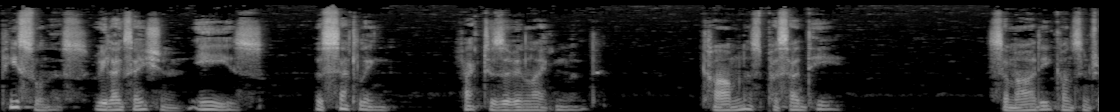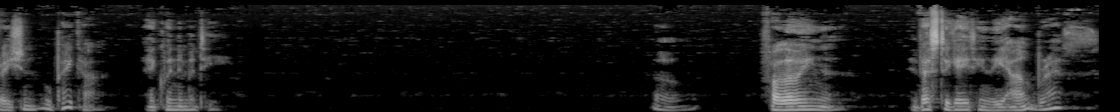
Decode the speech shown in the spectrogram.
peacefulness, relaxation, ease, the settling factors of enlightenment, calmness, passaddhi, samadhi, concentration, upekkha, equanimity. Oh, following, investigating the out breath,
